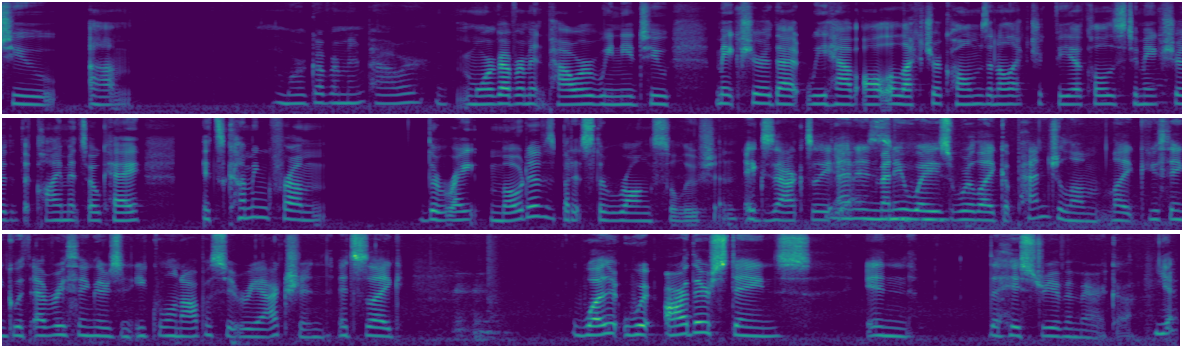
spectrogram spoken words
to um, More government power. more government power. We need to make sure that we have all electric homes and electric vehicles to make sure that the climate's okay. It's coming from the right motives, but it's the wrong solution. Exactly. And in many ways, we're like a pendulum. Like, you think with everything, there's an equal and opposite reaction. It's like, what where, are there stains in the history of America? Yes.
